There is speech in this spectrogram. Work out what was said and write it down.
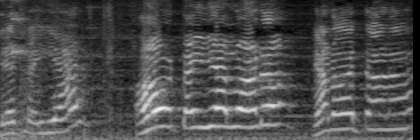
લે તૈયાર. આવો તૈયાર લોડો હેડો. તાણા.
